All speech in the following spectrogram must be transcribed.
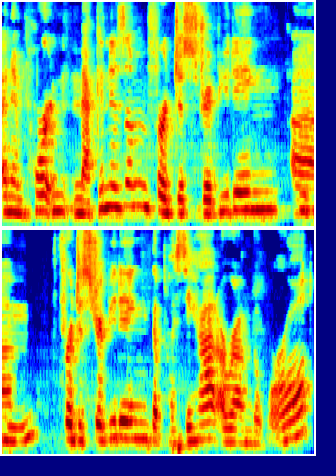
an important mechanism for distributing, um, mm-hmm. for distributing the pussy hat around the world.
